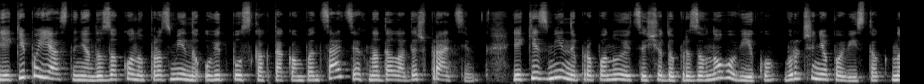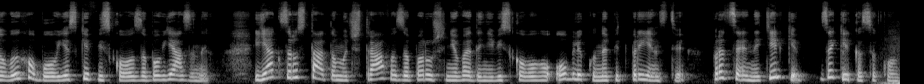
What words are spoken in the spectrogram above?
Які пояснення до закону про зміни у відпусках та компенсаціях надала Держпраці? Які зміни пропонуються щодо призовного віку, вручення повісток, нових обов'язків військовозобов'язаних? Як зростатимуть штрафи за порушення ведення військового обліку на підприємстві? Про це не тільки за кілька секунд.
